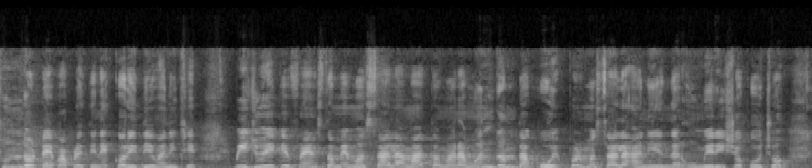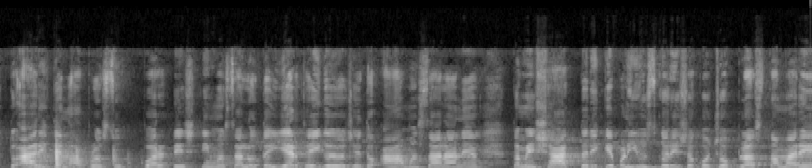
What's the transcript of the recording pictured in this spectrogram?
છુંદો ટાઈપ આપણે તેને કરી દેવાની છે. બીજું એ કે ફ્રેન્ડ્સ તમે મસાલામાં તમારા મનગમતા કોઈ પણ મસાલા આની અંદર ઉમેરી શકો છો. તો આ રીતેનો આપણો સુપર ટેસ્ટી મસાલો તૈયાર થઈ ગયો છે. તો આ મસાલાને તમે શાક તરીકે પણ યુઝ કરી શકો છો. પ્લસ તમારે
